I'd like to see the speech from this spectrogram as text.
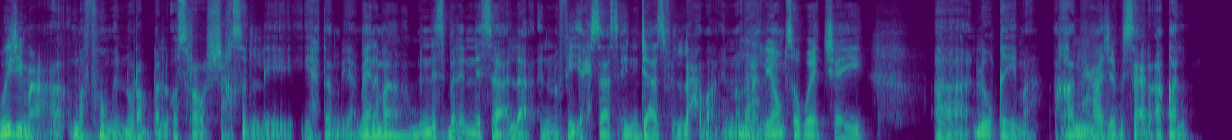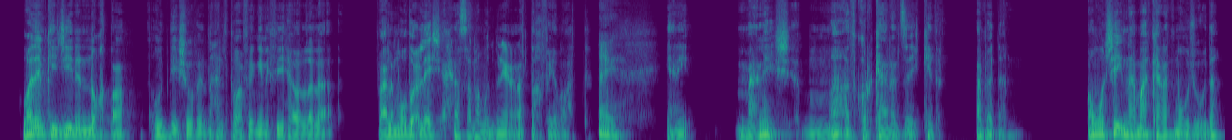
ويجي مع مفهوم إنه رب الأسرة والشخص اللي يهتم بها بينما بالنسبة للنساء لا إنه في إحساس إنجاز في اللحظة. إنه أنا. اليوم سويت شيء آه له قيمة أخذت. حاجة بسعر أقل. وهذا يمكن يجيني النقطة ودي أشوف هل توافقني فيها ولا لا. فعلى موضوع ليش إحنا صرنا مدمنين على التخفيضات. اي يعني معليش ما أذكر كانت زي كذا ابدا أول شيء إنها ما كانت موجودة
